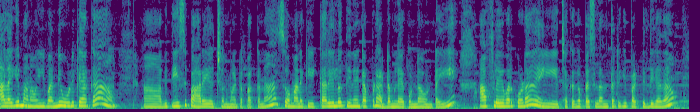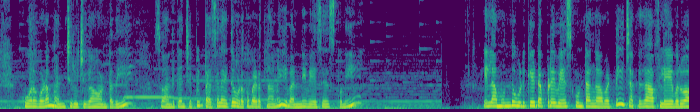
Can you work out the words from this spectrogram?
అలాగే మనం ఇవన్నీ ఉడికాక అవి తీసి పారేయొచ్చు అనమాట పక్కన. సో మనకి కర్రీలో తినేటప్పుడు అడ్డం లేకుండా ఉంటాయి. ఆ ఫ్లేవర్ కూడా ఈ చక్కగా పెసలంతటికి పట్టిద్ది కదా. కూర కూడా మంచి రుచిగా ఉంటుంది. సో అందుకని చెప్పి పెసలు అయితే ఉడకబెడుతున్నాను. ఇవన్నీ వేసేసుకుని ఇలా ముందు ఉడికేటప్పుడే వేసుకుంటాం కాబట్టి చక్కగా ఆ ఫ్లేవరు ఆ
